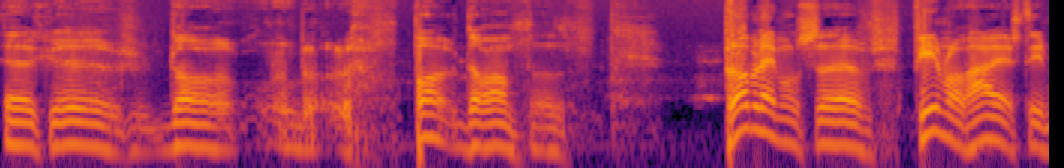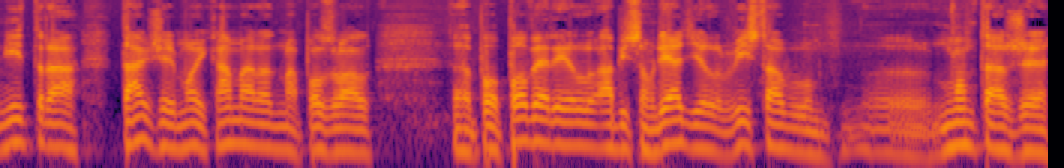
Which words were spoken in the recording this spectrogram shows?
e, do, po, do problému s e, firmou HS Nitra, takže môj kamarát ma pozval e, po, poveril, aby som riadil výstavbu e, montáže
